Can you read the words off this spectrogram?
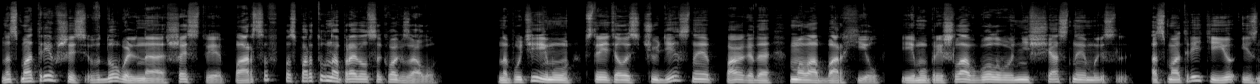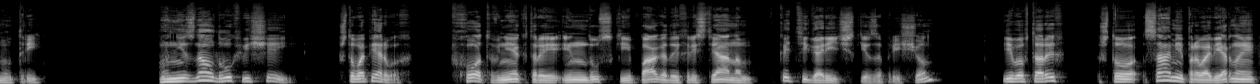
Насмотревшись вдоволь на шествие парсов, паспорту направился к вокзалу. На пути ему встретилась чудесная пагода Малабархил, и ему пришла в голову несчастная мысль осмотреть ее изнутри. Он не знал двух вещей что, во-первых, вход в некоторые индусские пагоды христианам категорически запрещен, и, во-вторых, что сами правоверные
